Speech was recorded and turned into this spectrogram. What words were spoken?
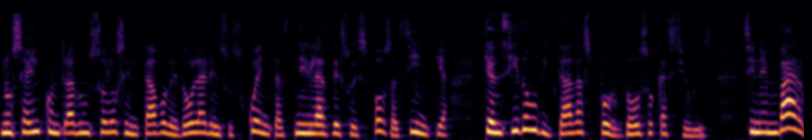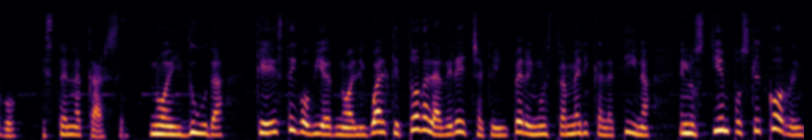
no se ha encontrado un solo centavo de dólar en sus cuentas ni en las de su esposa Cintia, que han sido auditadas por dos ocasiones. Sin embargo, está en la cárcel. No hay duda que este gobierno, al igual que toda la derecha que impera en nuestra América Latina, en los tiempos que corren,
